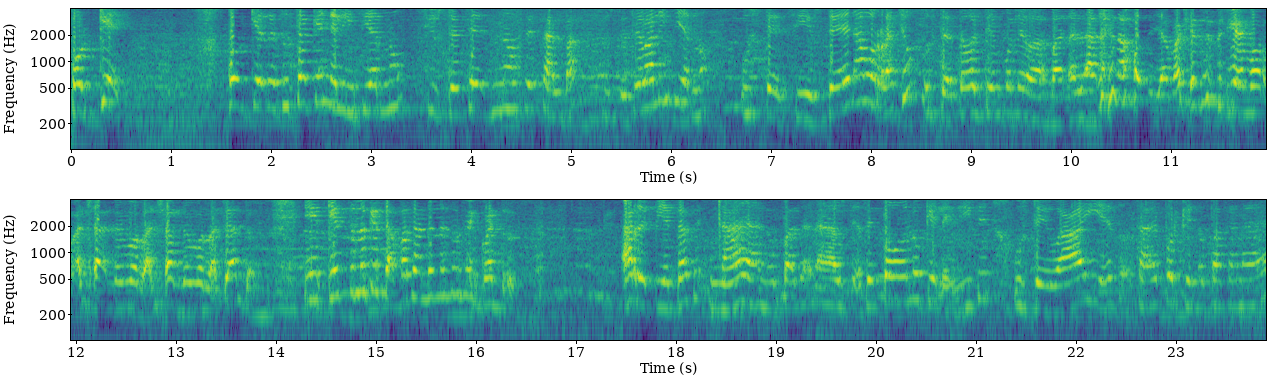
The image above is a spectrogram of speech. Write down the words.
¿Por qué? Porque resulta que en el infierno, si usted se, no se salva, si usted se va al infierno, usted, si usted era borracho, usted todo el tiempo le va, a darle una botella para que se siga emborrachando, emborrachando, emborrachando. Y que esto es lo que está pasando en esos encuentros. Arrepiéntase, nada, no pasa nada. Usted hace todo lo que le dicen, usted va y eso. ¿Sabe por qué no pasa nada?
